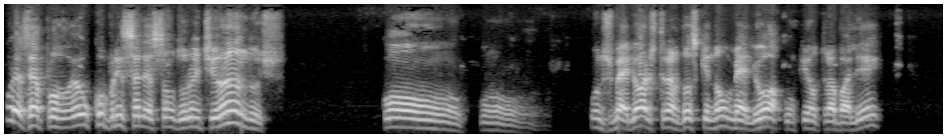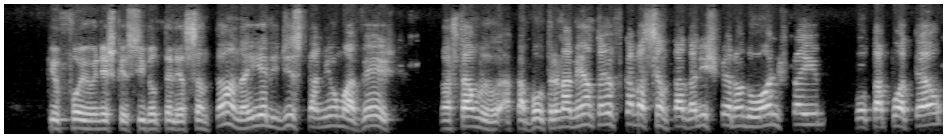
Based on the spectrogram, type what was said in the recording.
por exemplo, eu cobri seleção durante anos com, com um dos melhores treinadores, que não o melhor com quem eu trabalhei, que foi o inesquecível Tele Santana, e ele disse para mim uma vez, nós estávamos, acabou o treinamento, aí eu ficava sentado ali esperando o ônibus para ir voltar para o hotel.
